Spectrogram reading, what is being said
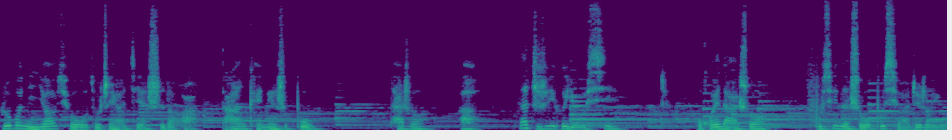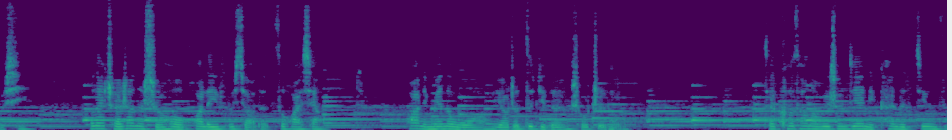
如果你要求我做这样一件事的话，答案肯定是不。”他说。啊，那只是一个游戏。我回答说：“不幸的是，我不喜欢这种游戏。”我在船上的时候画了一幅小的自画像，画里面的我咬着自己的手指头，在客舱的卫生间里看着镜子，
